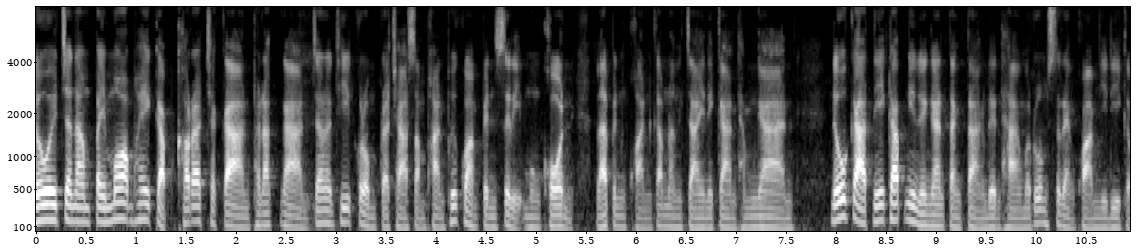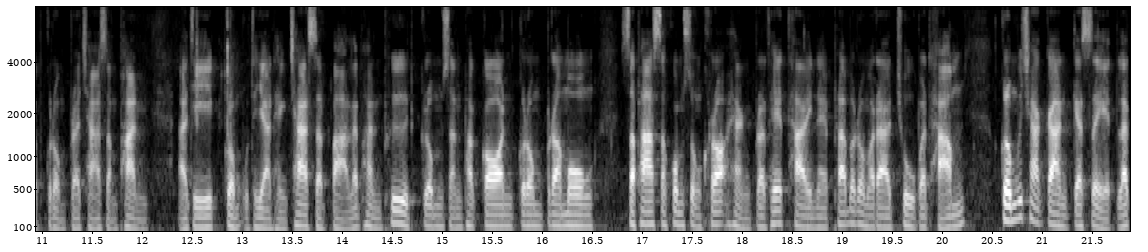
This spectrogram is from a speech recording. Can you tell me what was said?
โดยจะนำไปมอบให้กับข้าราชการพนักงานเจ้าหน้าที่กรมประชาสัมพันธ์เพื่อความเป็นสิริมงคล และเป็นขวัญกำลังใจในการทำงาน ในโอกาสนี้ครับมีหน่วยงานต่างๆ เดินทางมาร่วมแสดงความยินดีกับกรมประชาสัมพันธ์ อาทิกรมอุทยานแห่งชาติสัตว์ป่าและพันธุ์พืช กรมสรรพากร กรมประมง สภาสังคมสงเคราะห์แห่งประเทศไทยในพระบรมราชูปถัมภ์กรมวิชาการเกษตร และ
